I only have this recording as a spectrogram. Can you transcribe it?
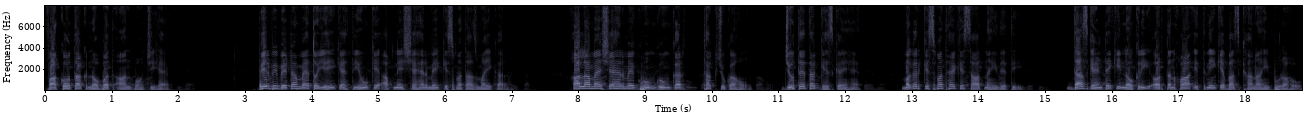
फाकों तक नौबत आन पहुँची है। फिर भी बेटा, मैं तो यही कहती हूँ कि अपने शहर में किस्मत आजमाई कर। खाला, मैं शहर में घूम घूम कर थक चुका हूँ। जूते तक घिस गए हैं। मगर किस्मत है कि साथ नहीं देती। दस घंटे की नौकरी और तनख्वाह इतनी के बस खाना ही पूरा हो।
